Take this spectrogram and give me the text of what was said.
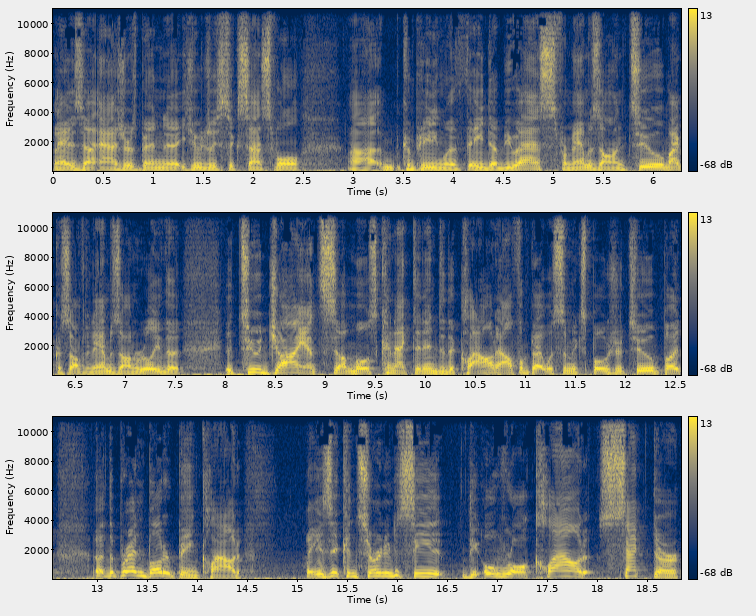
as uh, Azure's been uh, hugely successful. competing with AWS from Amazon too, Microsoft and Amazon really the, the two giants most connected into the cloud. Alphabet with some exposure too, but the bread and butter being cloud. Is it concerning to see the overall cloud sector?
